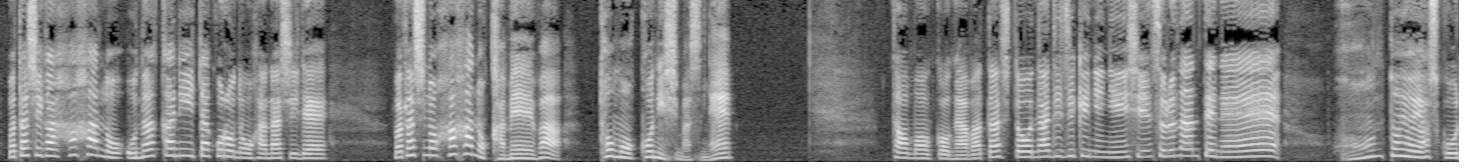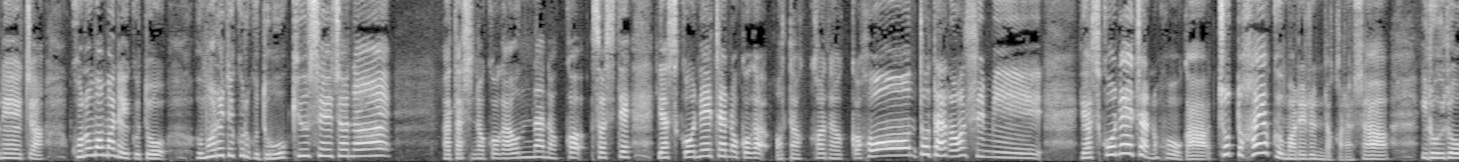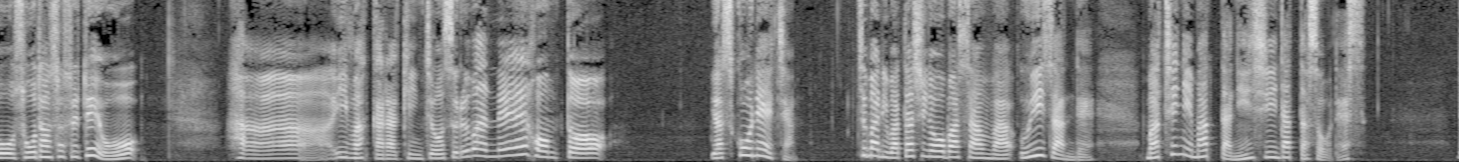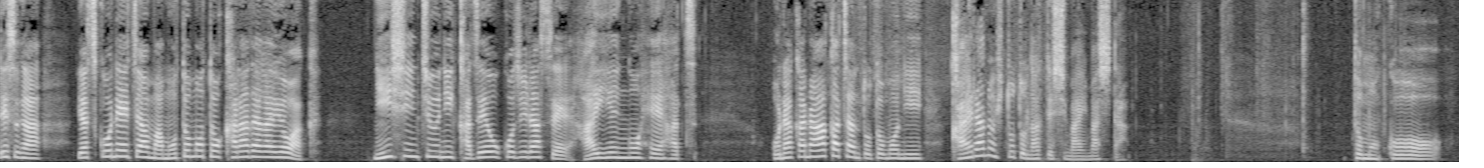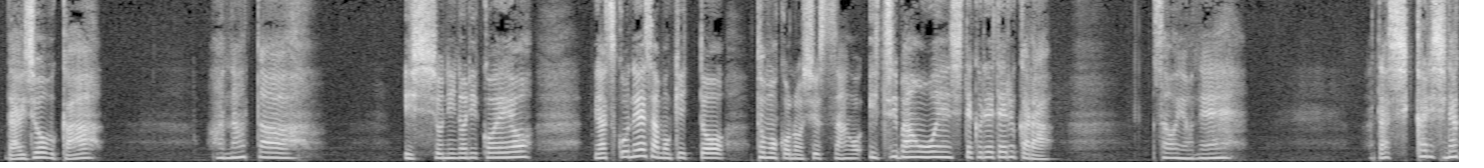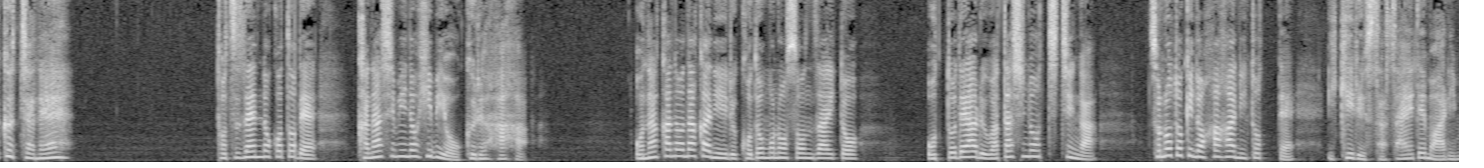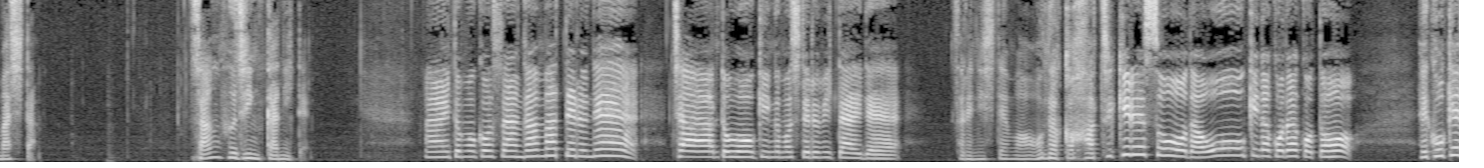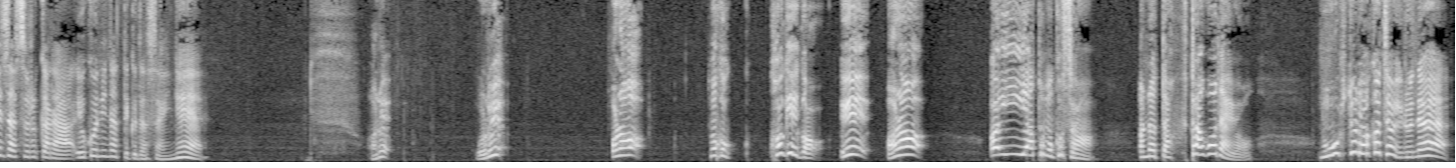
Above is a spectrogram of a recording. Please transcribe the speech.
私が母のお腹にいた頃のお話で、私の母の仮名はとも子にしますね。とも子が私と同じ時期に妊娠するなんてね。ほんとよ、安子お姉ちゃん。このままでいくと、生まれてくる同級生じゃない？私の子が女の子、そして安子お姉ちゃんの子が男の子、ほんと楽しみ。安子お姉ちゃんの方がちょっと早く生まれるんだからさ、いろいろ相談させてよ。はあ、今から緊張するわね、ほんと。安子お姉ちゃん。つまり私のおばさんはウィザンで、待ちに待った妊娠だったそうです。ですが、安子姉ちゃんはもともと体が弱く、妊娠中に風邪をこじらせ肺炎を併発。お腹の赤ちゃんと共に帰らぬ人となってしまいました。とも子、大丈夫か？あなた、一緒に乗り越えよう。安子姉さんもきっと、とも子の出産を一番応援してくれてるから。そうよね。私しっかりしなくっちゃね。突然のことで悲しみの日々を送る母。お腹の中にいる子供の存在と、夫である私の父が、その時の母にとって生きる支えでもありました。産婦人科にて。はい、ともこさん頑張ってるね。ちゃんとウォーキングもしてるみたいで。それにしてもお腹はち切れそうだ大きな子だこと。エコー検査するから横になってくださいね。あれ？あれ？あら？なんか影が、え、あら？あ、いいや、ともこさん。あなた双子だよ。もう一人赤ちゃんいるね。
